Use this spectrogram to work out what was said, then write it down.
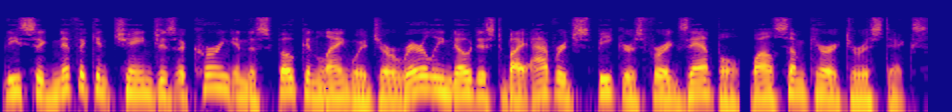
These significant changes occurring in the spoken language are rarely noticed by average speakers for example, while some characteristics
